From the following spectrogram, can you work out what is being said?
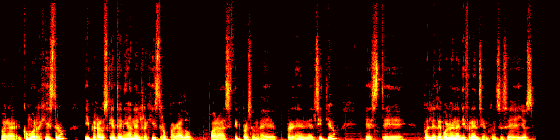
para, como registro y para los que ya tenían el registro pagado para asistir eh, en el sitio, este, pues le devuelven la diferencia. Entonces ellos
